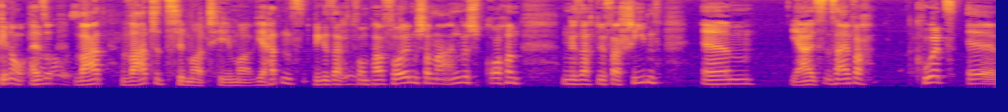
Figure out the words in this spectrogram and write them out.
Genau, also Wart Wartezimmer-Thema. Wir hatten es, wie gesagt, oh. vor ein paar Folgen schon mal angesprochen und gesagt, wir verschieben ähm, ja, es ist einfach kurz, äh,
